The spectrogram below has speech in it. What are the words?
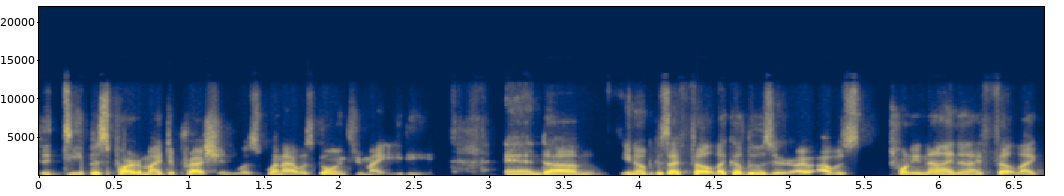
the deepest part of my depression was when I was going through my ED. And, um, you know, because I felt like a loser. I, I was 29 and I felt like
